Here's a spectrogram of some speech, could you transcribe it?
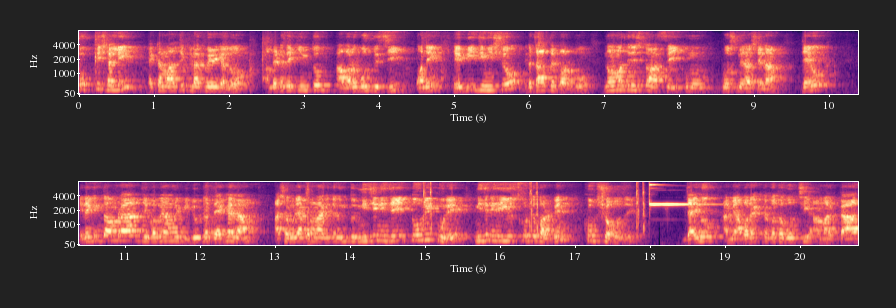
শক্তিশালী একটা মাল্টিপ্লাক হয়ে গেল। আমরা এটাতে কিন্তু আবারও বলতেছি, অনেক হেভি জিনিসও এটা চালাতে পারব। নর্মাল জিনিস তো আছেই, কোনো প্রশ্নে আসে না। যাই হোক, এটা কিন্তু আমরা যেভাবে আমরা ভিডিওটা দেখালাম আশা করি আপনারা এটা কিন্তু নিজে নিজেই তৈরি করে নিজে নিজে ইউজ করতে পারবেন খুব সহজে। যাই হোক, আমি আবারও একটা কথা বলছি, আমার কাজ,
